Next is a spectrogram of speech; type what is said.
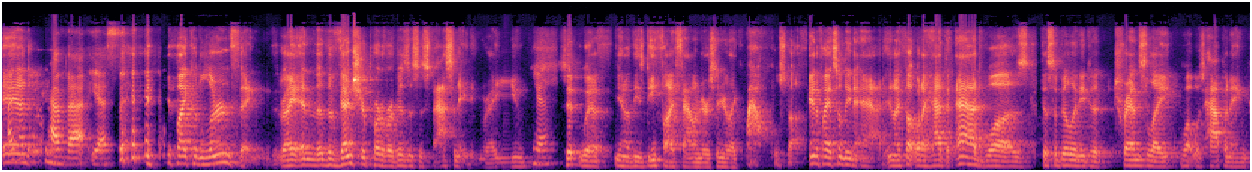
and have that, yes. if I could learn things right? And the, the venture part of our business is fascinating, right? You yeah. sit with, you know, these DeFi founders and you're like, wow, cool stuff. And if I had something to add, and I thought what I had to add was this ability to translate what was happening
